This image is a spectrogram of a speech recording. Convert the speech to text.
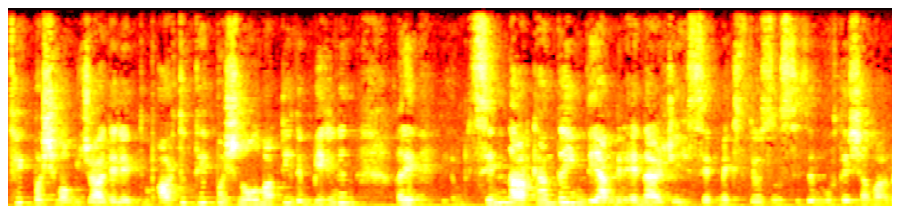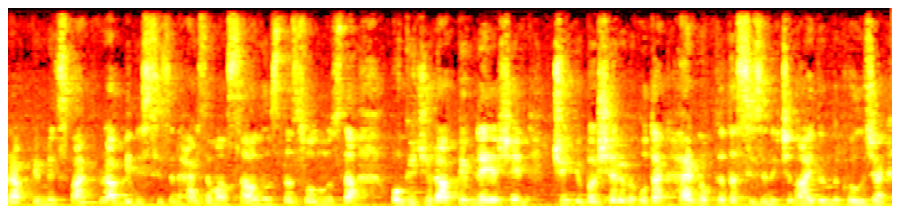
Tek başıma mücadele ettim. Artık tek başına olmak değil de birinin hani senin arkandayım diyen bir enerji hissetmek istiyorsunuz. Sizin muhteşem Rabbimiz var. Rabbiniz sizin her zaman sağınızda, solunuzda. O gücü Rabbimle yaşayın. Çünkü başarı ve odak her noktada sizin için aydınlık olacak.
